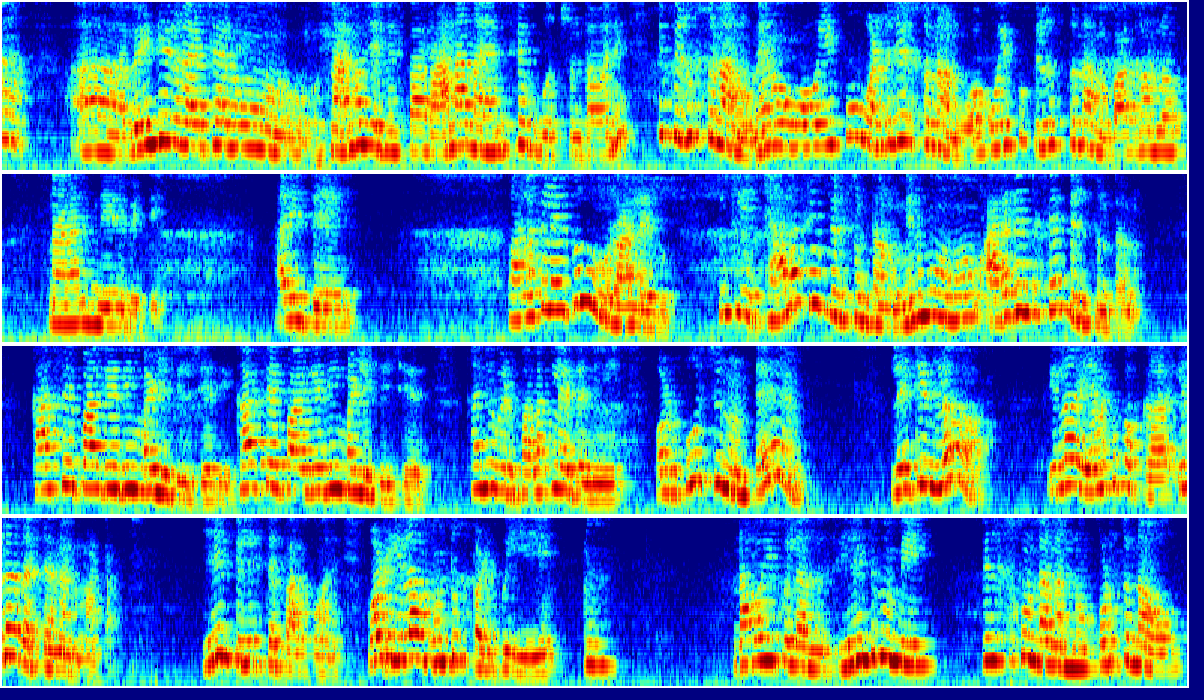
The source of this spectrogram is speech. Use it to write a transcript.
వేడి నీళ్ళు కాచాను స్నానం చేపిస్తా రానా నా ఎంతసేపు కూర్చుంటావని నేను పిలుస్తున్నాను. నేను ఒకవైపు వంట చేస్తున్నాను ఒకవైపు పిలుస్తున్నాను బాత్రూంలో స్నానానికి నీళ్ళు పెట్టి. అయితే పలకలేదు రాలేదు. ఇంక చాలాసేపు పిలుచుంటాను మినిమం అరగంట సేపు పిలుచుంటాను కాసేపు ఆగేది మళ్ళీ పిలిచేది కాసేపు ఆగేది మళ్ళీ పిలిచేది. కానీ వీడు పలకలేదని వాడు కూర్చుని ఉంటే లెటిన్లో ఇలా వెనక పక్క ఇలా తట్టానమాట ఏం పిలిస్తే పలకం అని. వాడు ఇలా ముందుకు పడిపోయి. నా వైపు ఇలా చూసి ఏంటి మమ్మీ? పిలుచకుండా నన్ను కొడుతున్నావు?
